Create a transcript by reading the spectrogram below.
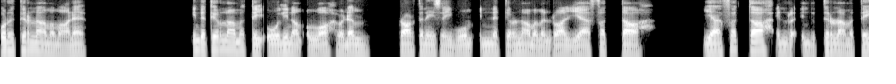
ஒரு திருநாமமான இந்த திருநாமத்தை ஓதி நாம் அல்லாஹ்விடம் பிரார்த்தனை செய்வோம். என்ன திருநாமம் என்றால் யா ஃபத்தாஹ். யா ஃபத்தாஹ் என்ற இந்த திருநாமத்தை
